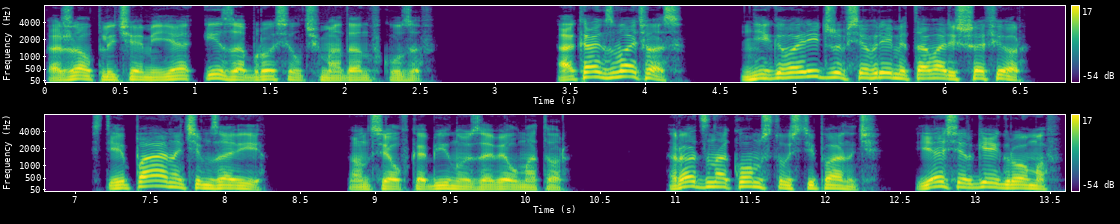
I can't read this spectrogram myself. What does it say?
Пожал плечами я и забросил чемодан в кузов. «А как звать вас? Не говорит же все время товарищ шофер. Степанычем зови». Он сел в кабину и завел мотор. «Рад знакомству, Степаныч. Я Сергей Громов».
